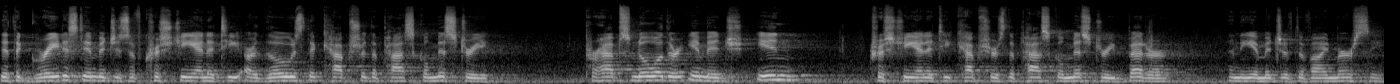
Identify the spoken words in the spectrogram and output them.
that the greatest images of Christianity are those that capture the paschal mystery. Perhaps no other image in Christianity captures the paschal mystery better than the image of divine mercy.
